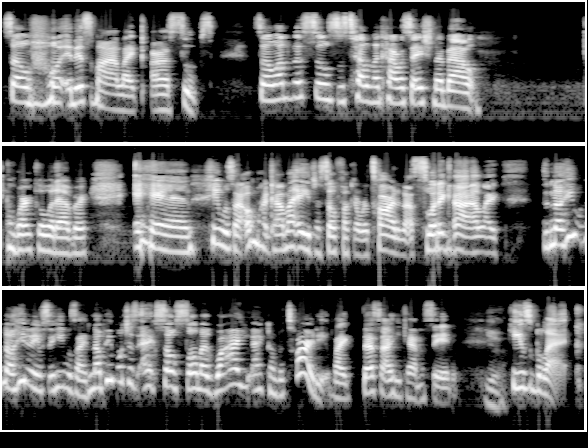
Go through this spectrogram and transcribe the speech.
So, and it's my like our soups. So one of the soups was telling a conversation about work or whatever, and he was like, "Oh my god, my agent's so fucking retarded." I swear to God, like. No, he no, he didn't even say. He was like, "No, people just act so slow. Like, why are you acting retarded?" Like, that's how he kind of said it. Yeah. He's black.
